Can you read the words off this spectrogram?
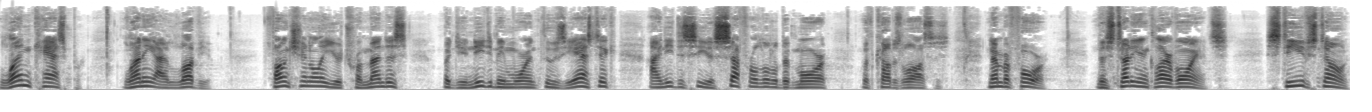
Len Kasper. Lenny, I love you. Functionally, you're tremendous but you need to be more enthusiastic. I need to see you suffer a little bit more with Cubs losses. Number four, the study in clairvoyance. Steve Stone,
